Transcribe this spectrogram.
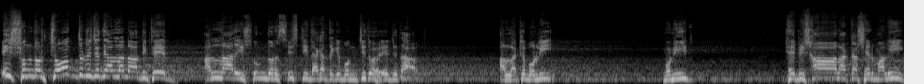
এই সুন্দর চোখ দুটি যদি আল্লাহ না দিতেন, আল্লাহর এই সুন্দর সৃষ্টি দেখা থেকে বঞ্চিত হয়ে যেতাম। আল্লাহকে বলি, মনির, হে বিশাল আকাশের মালিক,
